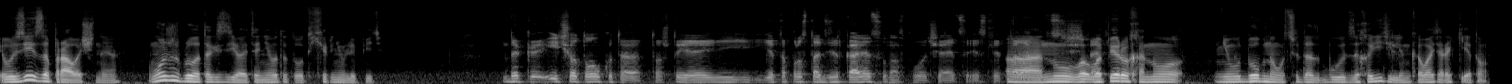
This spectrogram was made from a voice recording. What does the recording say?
и вот здесь заправочные. Можешь было так сделать, а не вот эту вот херню лепить? Так и чё толку-то? То, что я, это просто отзеркалится у нас получается, если так А, вот ну, во-первых, оно неудобно вот сюда будет заходить и линковать ракету.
